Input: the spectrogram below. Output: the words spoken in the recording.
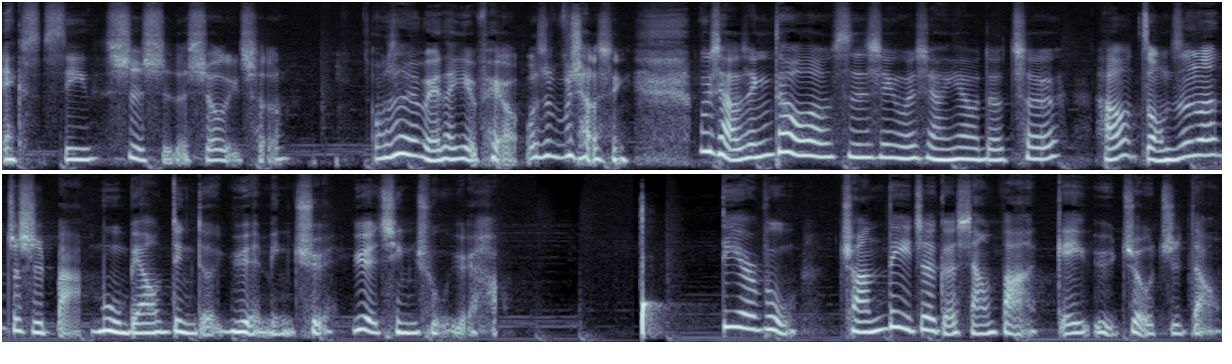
XC 四十的修理车。我这边没在夜配哦，我是不小心不小心透露私信，我想要的车。好，总之呢，就是把目标定得越明确、越清楚越好。第二步，传递这个想法给宇宙知道。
